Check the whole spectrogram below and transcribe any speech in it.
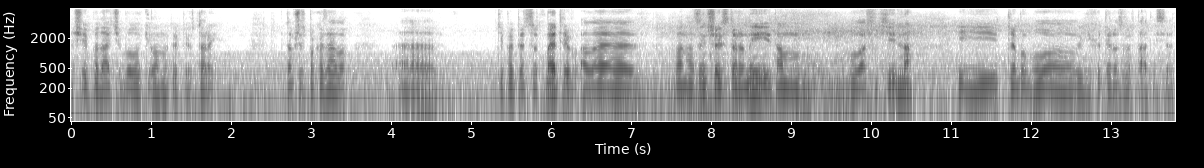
А ще й подачі було кілометр півтори. Там щось показало. Е, типу 500 метрів, але вона з іншої сторони і там була суцільна. І треба було їхати розвертатися.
